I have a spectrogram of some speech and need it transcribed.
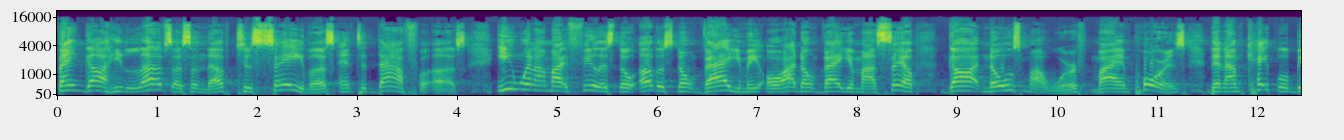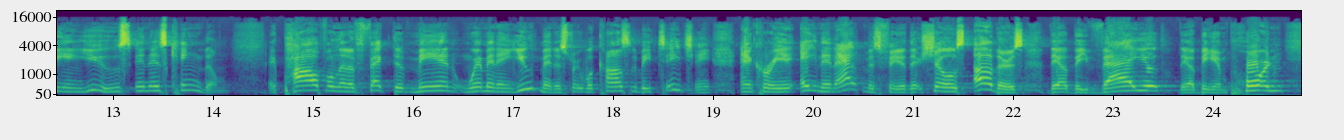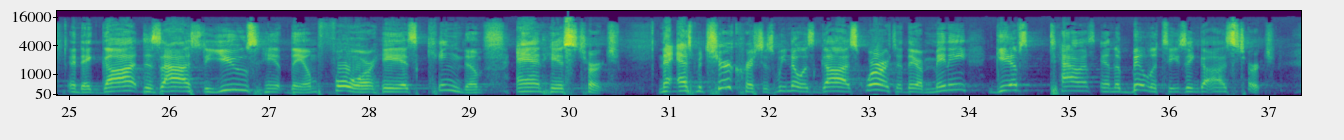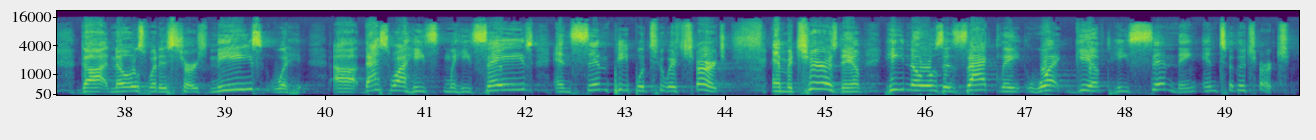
Thank God he loves us enough to save us and to die for us. Even when I might feel as though others don't value me or I don't value myself, God knows my worth, my importance, that I'm capable of being used in his kingdom. A powerful and effective men, women, and youth ministry will constantly be teaching and creating an atmosphere that shows others they'll be valued, they'll be important, and that God desires to use them for his kingdom and his church. Now, as mature Christians, we know it's God's word that there are many gifts, talents, and abilities in God's church. God knows what his church needs. What uh, that's why he when he saves and send people to his church and matures them, he knows exactly what gift he's sending into the church.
